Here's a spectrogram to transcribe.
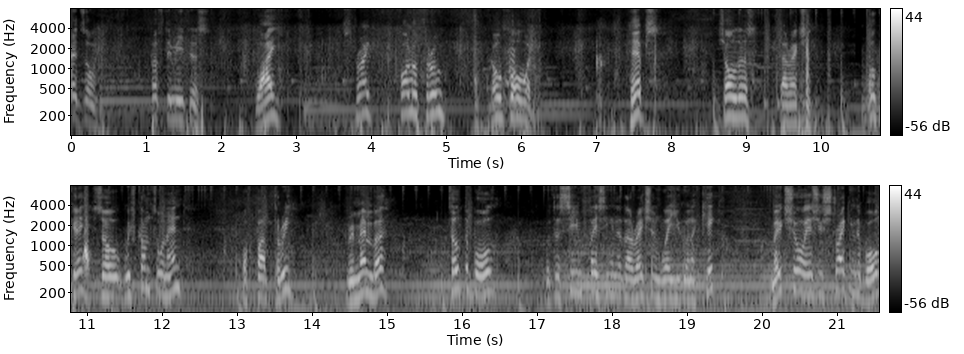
Red zone 50 meters. Why? Strike follow through go forward. Hips shoulders direction. Okay so we've come to an end of part three. Remember tilt the ball with the seam facing in the direction where you're going to kick. Make sure as you're striking the ball,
